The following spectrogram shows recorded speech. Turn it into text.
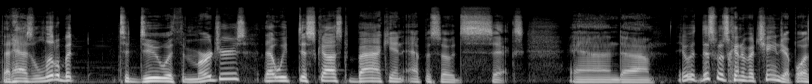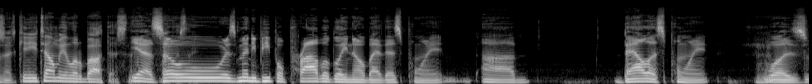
that has a little bit to do with the mergers that we discussed back in episode six. And uh, it was, this was kind of a change up, wasn't it? Can you tell me a little about this? Yeah, about this so as many people probably know by this point, uh, Ballast Point was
